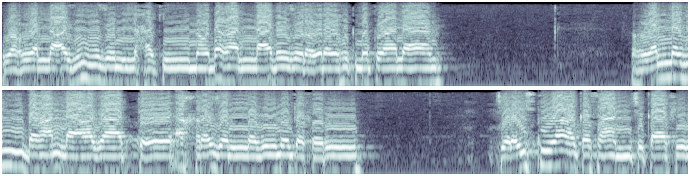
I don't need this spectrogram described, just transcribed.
وهو العزیز الحکیم او دغه الله دې زور او حکمت والا هو الذي دغه الله ذات اخرج الذين كفروا چرایستیا کسان چې کافر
